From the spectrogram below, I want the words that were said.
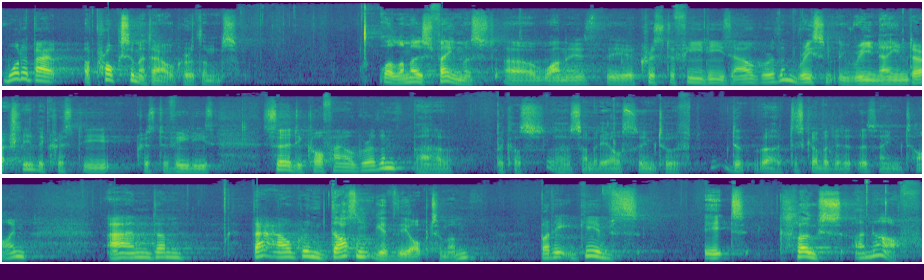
what about approximate algorithms? Well, the most famous uh, one is the Christofides algorithm, recently renamed actually the Christi- Christofides Serdyukov algorithm, uh, because uh, somebody else seemed to have d- uh, discovered it at the same time. And um, that algorithm doesn't give the optimum, but it gives it close enough.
